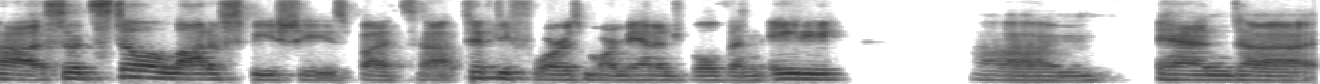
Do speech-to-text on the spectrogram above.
Uh, so it's still a lot of species, but uh, 54 is more manageable than 80. Um, and uh,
